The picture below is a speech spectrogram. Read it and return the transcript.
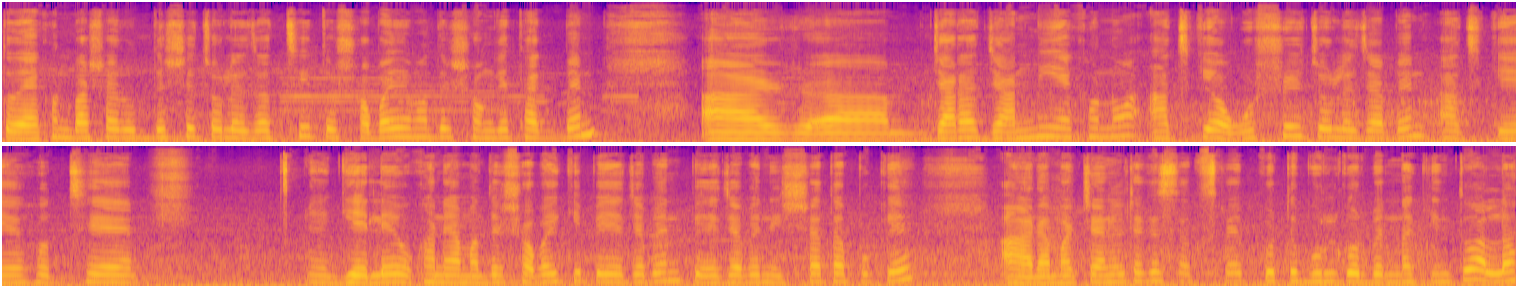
তো এখন বাসার উদ্দেশ্যে চলে যাচ্ছি। তো সবাই আমাদের সঙ্গে থাকবেন। আর যারা যাননি এখনও আজকে অবশ্যই চলে যাবেন। আজকে হচ্ছে, গেলে ওখানে আমাদের সবাইকে পেয়ে যাবেন। পেয়ে যাবেন ইশরাত আপুকে। আর আমার চ্যানেলটাকে সাবস্ক্রাইব করতে ভুল করবেন না কিন্তু। আল্লাহ।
